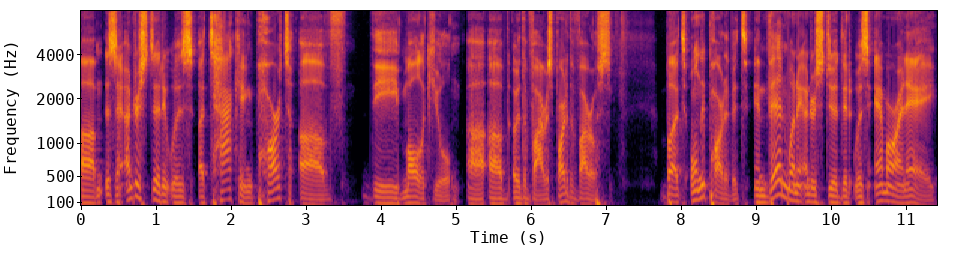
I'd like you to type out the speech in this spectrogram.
Um, as I understood, it was attacking part of the molecule uh, of or the virus, part of the virus, but only part of it. And then when I understood that it was mRNA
